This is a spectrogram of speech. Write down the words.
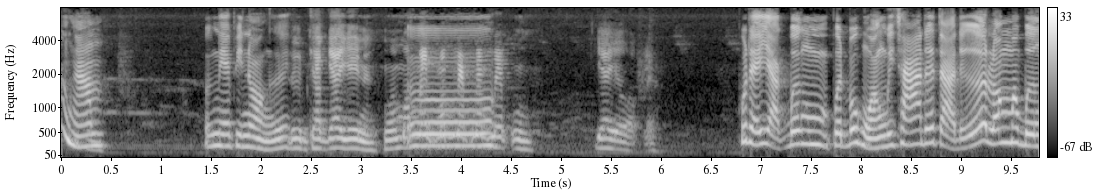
มงามเพิ่งเนี่ยพี่น้องเอ้ย เริ่มชักใหญ่เลยน่ะหัวมันแมบมันแมบมันแมบอืมใหญ่ออกเลยผู้ใดอยากเบิ่งเพิ่นบ่หวงวิชาเด้อจ้ะเด้อลองมาเบิ่ง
